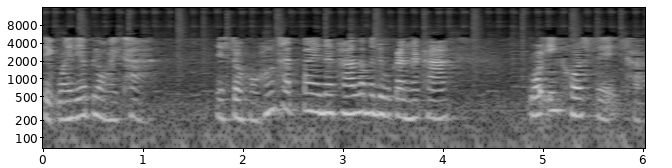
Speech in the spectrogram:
ติกไว้เรียบร้อยค่ะ ในส่วนของห้องถัดไปนะคะ เรามาดูกันนะคะ walk-in closet ค่ะ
